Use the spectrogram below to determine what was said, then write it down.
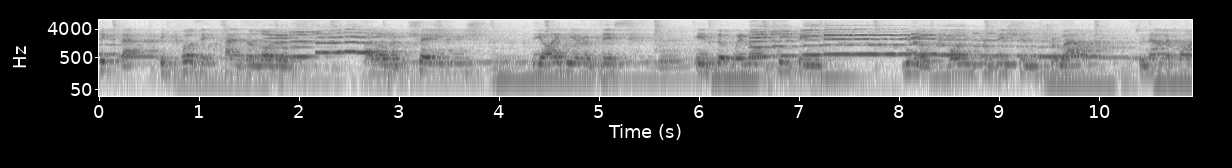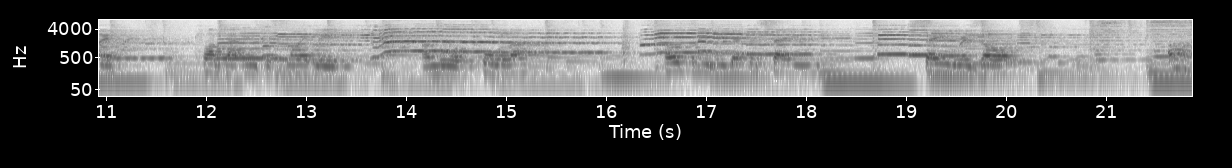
picked that because it has a lot of a lot of change. The idea of this is that we're not keeping you know one position throughout. So now if I plug that into slightly a more taller, hopefully we get the same same results. Oh,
